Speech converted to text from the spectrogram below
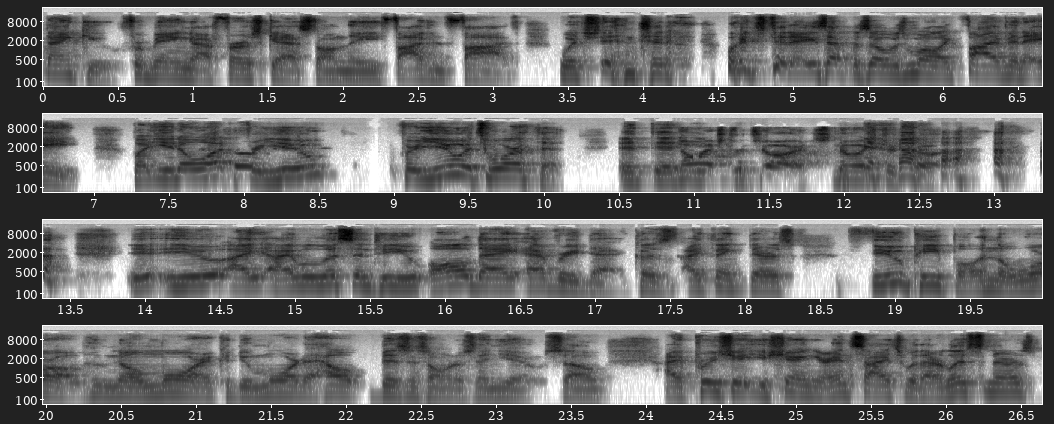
thank you for being our first guest on the five and five, which in today, which today's episode was more like five and eight. But you know what? For you, for you, it's worth it. It, it no extra charge. No extra charge. you, you, I, I will listen to you all day, every day, because I think there's few people in the world who know more and could do more to help business owners than you. So I appreciate you sharing your insights with our listeners.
